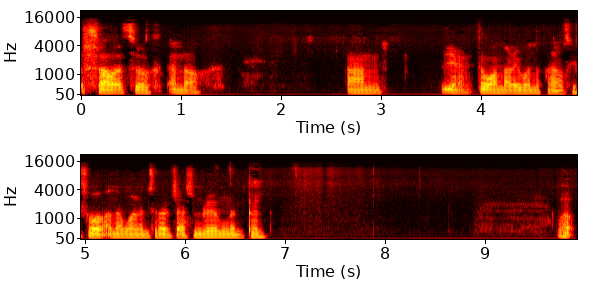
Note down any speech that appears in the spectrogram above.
Salah took a knock, and yeah, the one that he won the penalty for, and then went into the dressing room limping. Well,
